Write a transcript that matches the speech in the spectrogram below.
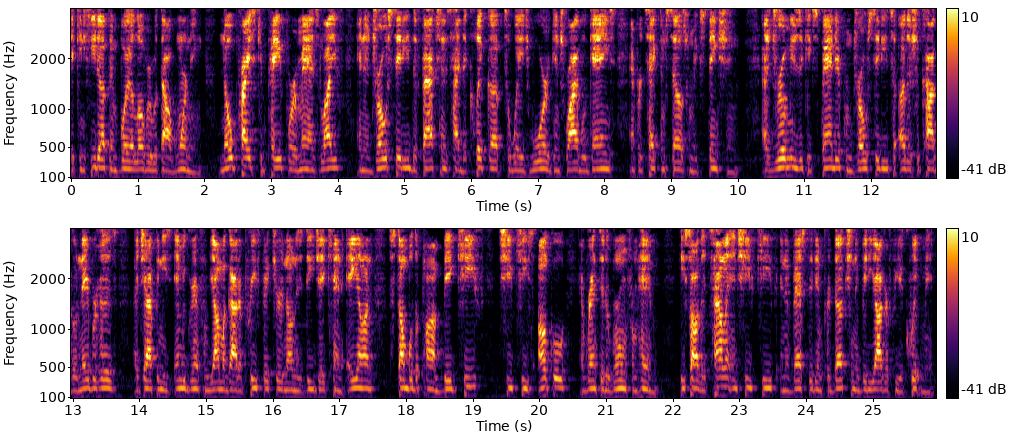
it can heat up and boil over without warning. No price can pay for a man's life, and in Dro City, the factions had to click up to wage war against rival gangs and protect themselves from extinction. As drill music expanded from Dro City to other Chicago neighborhoods, a Japanese immigrant from Yamagata Prefecture known as DJ Ken Aon stumbled upon Big Keef, Chief Keef's uncle, and rented a room from him. He saw the talent in Chief Keef and invested in production and videography equipment.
